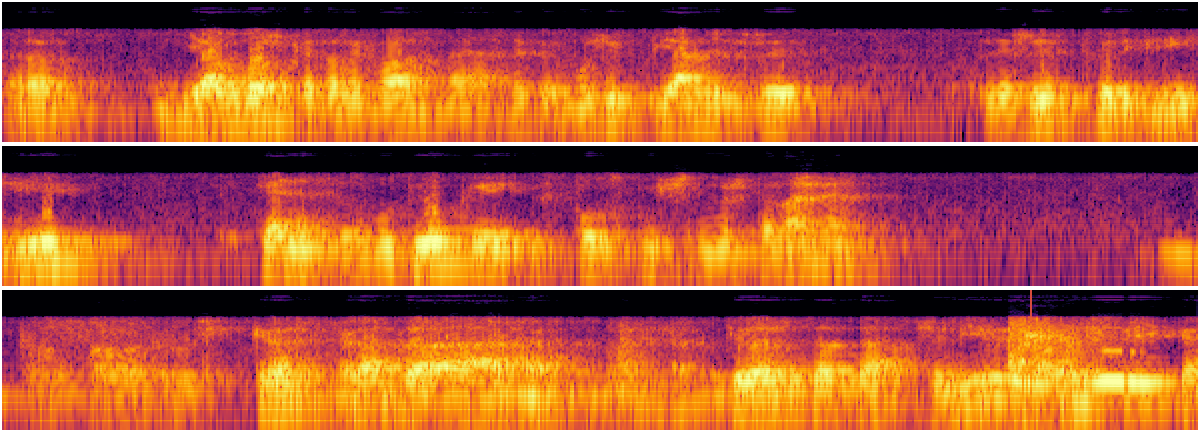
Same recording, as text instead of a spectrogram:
Э, И обложка тоже классная. Такой мужик пьяный лежит, лежит в какой-то грязи, тянется с бутылкой, с полуспущенными штанами. Красава, короче. Красота! Красота! Причем не еврей, не еврейка,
